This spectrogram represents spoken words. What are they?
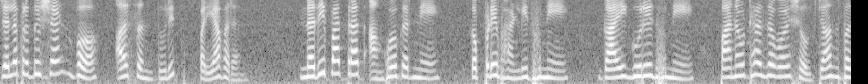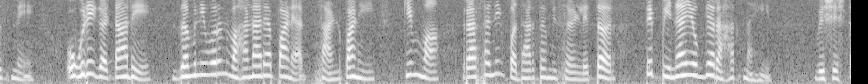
जलप्रदूषण व असंतुलित पर्यावरण. नदीपात्रात आंघोळ करणे कपडे भांडी धुणे गाई गुरे धुणे पाणवठ्याजवळ शौचास बसणे उघडी गटारे जमिनीवरून वाहणाऱ्या पाण्यात सांडपाणी किंवा रासायनिक पदार्थ मिसळले तर ते पिण्यायोग्य राहत नाहीत. विशेषत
